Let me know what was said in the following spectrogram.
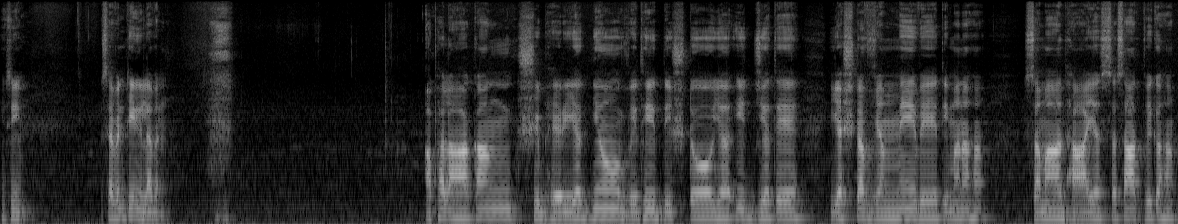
You see, 1711. अफलाकाङ्क्षिभिर्यज्ञो विधिदिष्टो य इज्यते यष्टव्यं मे वेति मनः samadhaya sasatvikaha.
